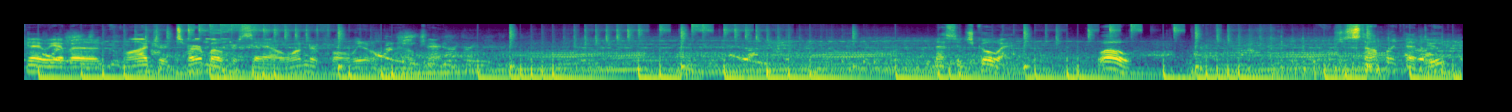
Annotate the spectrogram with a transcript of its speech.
Okay, we have a Quadra Turbo for sale. Wonderful. We don't, we don't care. Message go away. Whoa. Just stop like that, dude.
